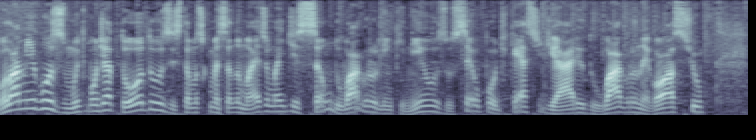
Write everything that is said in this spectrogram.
Olá, amigos, muito bom dia a todos. Estamos começando mais uma edição do AgroLink News, o seu podcast diário do agronegócio.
